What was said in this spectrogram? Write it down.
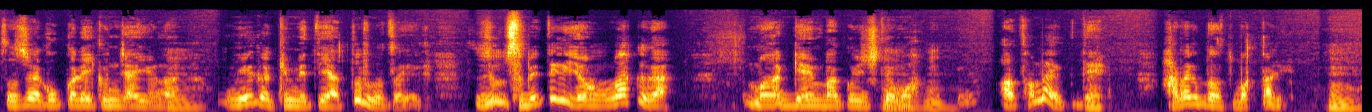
そしたらここから行くんじゃいうのは、上が決めてやっとることや。すべて世の中が、まあ、原爆にしても、うん。頭やって、腹が立つばっかり。うん。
